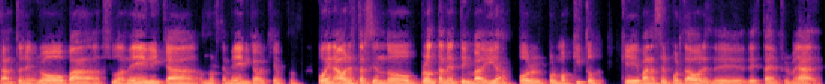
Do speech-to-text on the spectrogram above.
tanto en Europa, Sudamérica, Norteamérica, por ejemplo, pueden ahora estar siendo prontamente invadidas por, por mosquitos que van a ser portadores de, de estas enfermedades.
